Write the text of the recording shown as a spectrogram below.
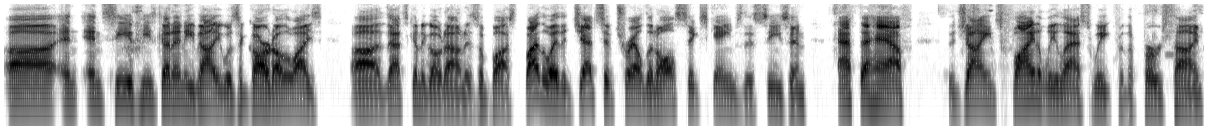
uh and and see if he's got any value as a guard. Otherwise, uh, that's going to go down as a bust. By the way, the Jets have trailed in all six games this season at the half. The Giants finally last week for the first time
